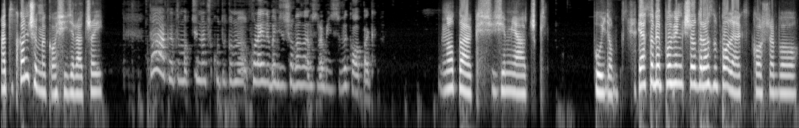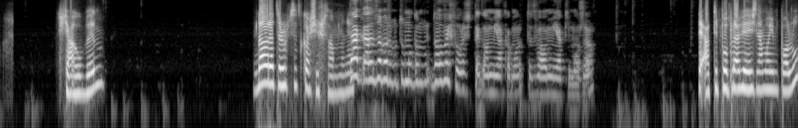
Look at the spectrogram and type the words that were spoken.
A to skończymy kosić raczej. Tak, na tym odcineczku, tylko no, kolejny będzie trzeba zaraz robić z wykopek. No tak, zi- ziemniaczki pójdą. Ja sobie powiększę od razu pole jak koszę, bo chciałbym. Dobra, to już się skosisz sam, no nie? Tak, ale zobacz, bo tu mogą. No weź poproś tego omijaka, mo- te dwa omijaki może. Ty, a ty poprawiałeś na moim polu?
